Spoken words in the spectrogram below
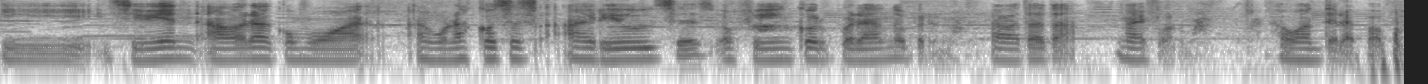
Y si bien ahora como algunas cosas agridulces o fui incorporando, pero no, la batata no hay forma. Aguante la papa.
